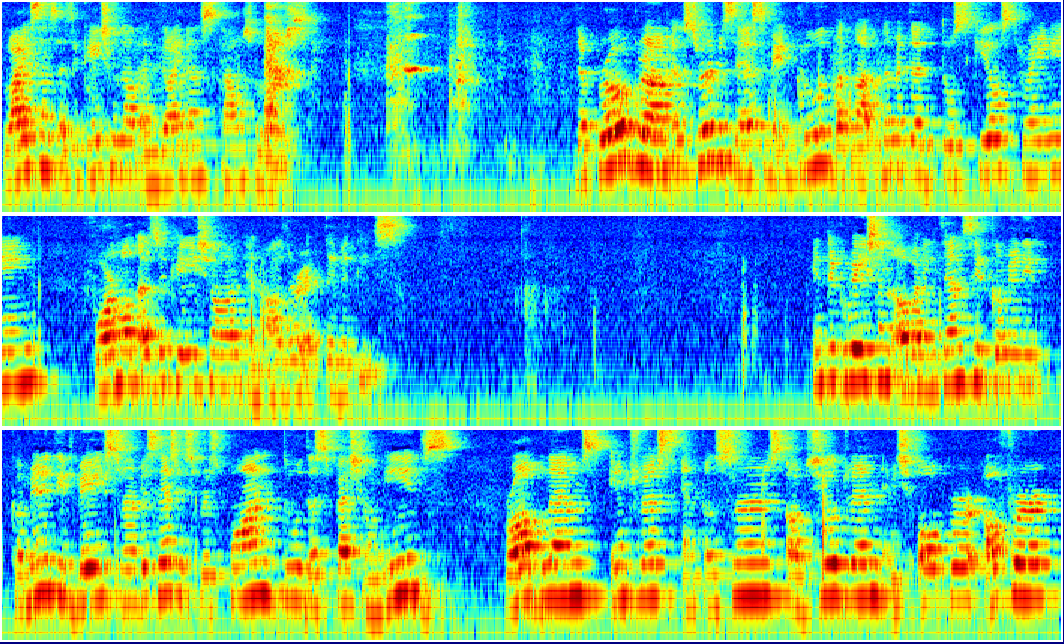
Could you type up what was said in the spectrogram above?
licensed educational and guidance counselors. The program and services may include but not limited to skills training, formal education, and other activities. Integration of an intensive community community-based services which respond to the special needs, problems, interests, and concerns of children which offer, offer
